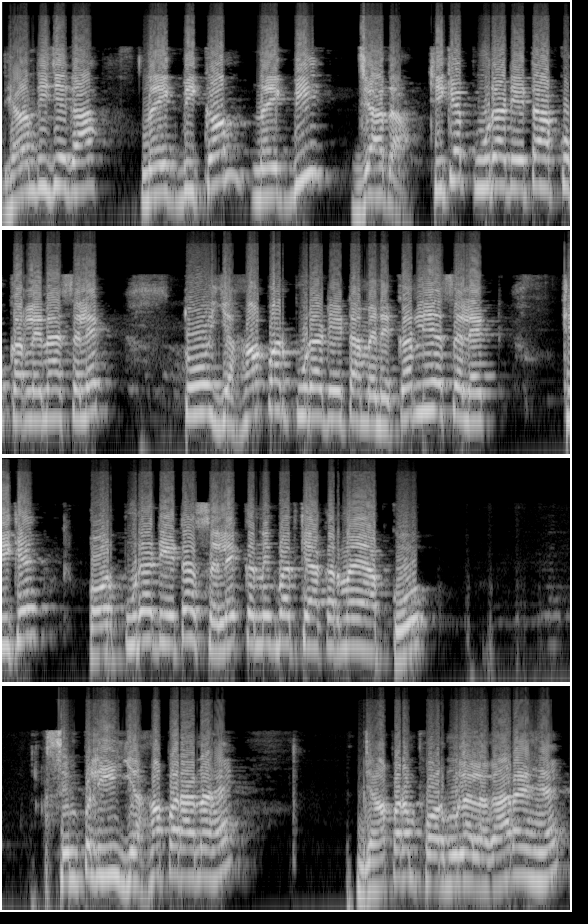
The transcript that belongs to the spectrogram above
ध्यान दीजिएगा, न एक भी कम, न एक भी ज़्यादा, ठीक है? पूरा डेटा आपको कर लेना है सेलेक्ट तो यहाँ पर पूरा डेटा मैंने कर लिया सेलेक्ट ठीक है? और पूरा डेटा सेलेक्ट करने के बाद क्या करना है आपको? सिंपली यहाँ पर आना है, जहाँ पर हम फॉर्मूला लगा रहे हैं,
